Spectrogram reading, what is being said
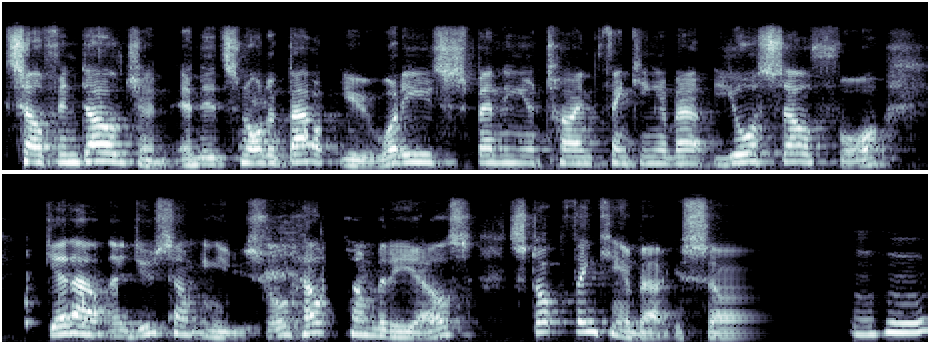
self-indulgent, and it's not about you. What are you spending your time thinking about yourself for? Get out there, do something useful, help somebody else. Stop thinking about yourself. Mm-hmm.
